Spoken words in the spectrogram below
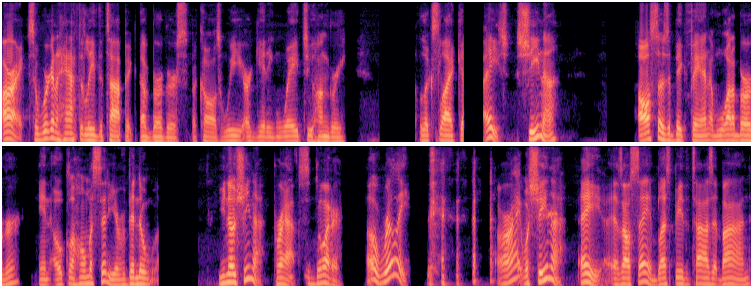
All right. So we're going to have to leave the topic of burgers because we are getting way too hungry. Looks like, uh, hey, Sheena also is a big fan of Whataburger in Oklahoma City. You ever been to, you know, Sheena, perhaps? Daughter. Oh, really? all right. Well, Sheena, hey, as I was saying, blessed be the ties that bind.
